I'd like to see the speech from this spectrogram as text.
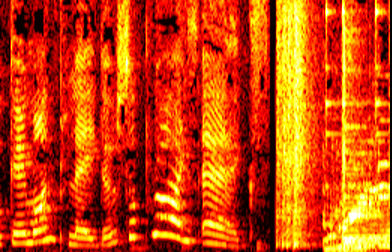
Pokemon Play-Doh surprise eggs.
